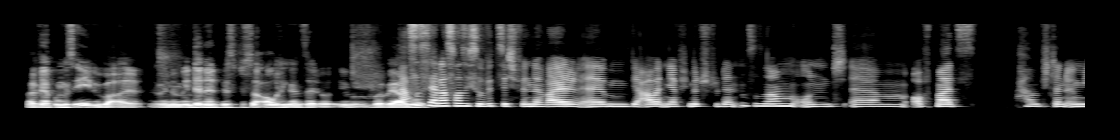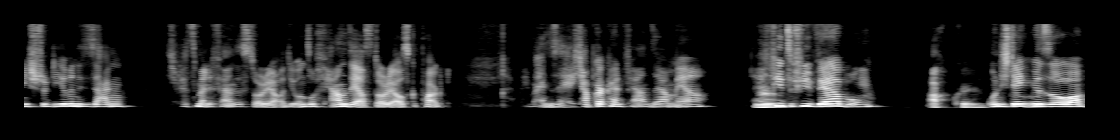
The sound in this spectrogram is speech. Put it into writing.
Weil Werbung ist eh überall. Wenn du im Internet bist, bist du auch die ganze Zeit über, über Werbung. Das ist ja das, was ich so witzig finde, weil ähm, wir arbeiten ja viel mit Studenten zusammen und ähm, oftmals habe ich dann irgendwie Studierende, die sagen, ich habe jetzt meine Fernsehstory, die unsere Fernseher-Story ausgepackt. Die meinen so, ich habe gar keinen Fernseher mehr. Ja. Viel zu viel Werbung. Ach, okay. Und ich denke mir so,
